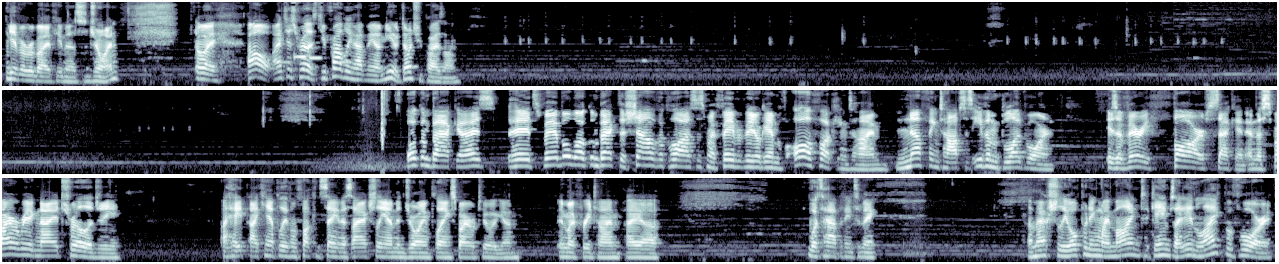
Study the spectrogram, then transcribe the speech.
Give everybody a few minutes to join. Oh, wait. Oh, I just realized you probably have me on mute, don't you, Paisan? Welcome back, guys. Hey, it's Fable. Welcome back to Shadow of the Colossus, my favorite video game of all fucking time. Nothing tops this. Even Bloodborne is a very far second. And the Spyro Reignited trilogy. I hate. I can't believe I'm fucking saying this. I actually am enjoying playing Spyro 2 again in my free time. I uh, what's happening to me? I'm actually opening my mind to games I didn't like before.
